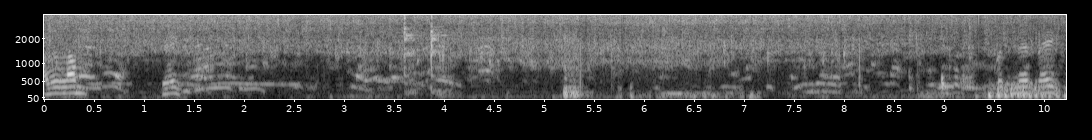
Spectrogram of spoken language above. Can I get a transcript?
ಅಲ್ಲಂ ಪೇಸ್ಟ್ ಕೊತ್ತಂಬರಿ ಪೇಸ್ಟ್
